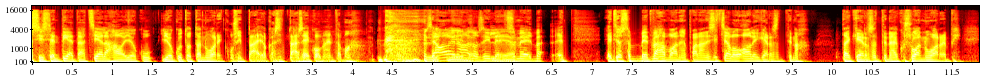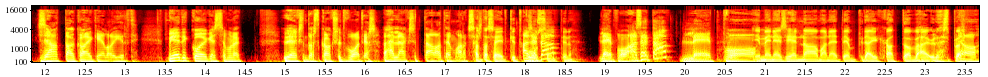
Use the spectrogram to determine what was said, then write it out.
siis sen tietää, että siellähän on joku, joku tota nuori kusipää, joka sitten pääsee komentamaan. se ainahan niin se on on, silleen, niin että, että, jos sä meet vähän vanhempana, niin sitten siellä on alikersantina tai kersanttina joku sua nuorempi, niin se hattaa kaikella irti. Mietitkö oikein semmoinen 19-20-vuotias vähän läksyttää latemarkkasta. 176 Aseta! senttinen. Lepo, aseta, lepo. Ja menee siihen naaman eteen, pitääkin katsoa vähän ylöspäin. Joo.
